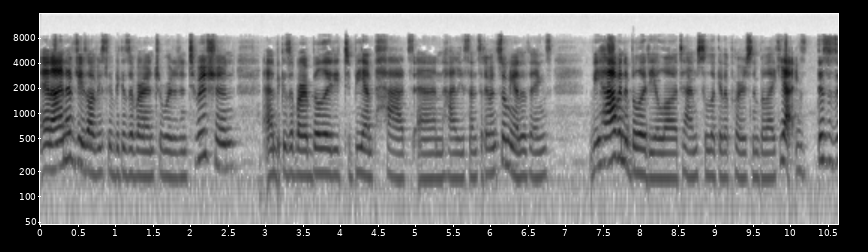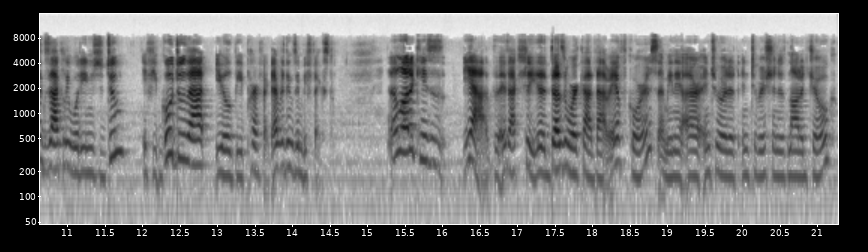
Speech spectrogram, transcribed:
And INFJs, obviously because of our introverted intuition and because of our ability to be empaths and highly sensitive and so many other things. We have an ability a lot of times to look at a person and be like, yeah, ex- this is exactly what you need to do. If you go do that, you'll be perfect. Everything's gonna be fixed. In a lot of cases, yeah, it actually it does work out that way. Of course, I mean, our introverted intuition is not a joke.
